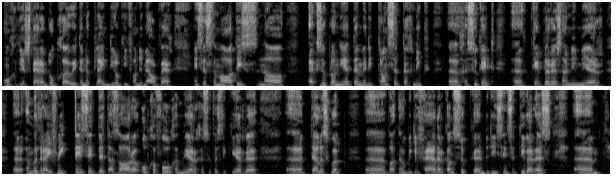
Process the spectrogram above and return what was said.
ongeveer sterre dopgehou het in 'n klein deeltjie van die Melkweg en sistematies na eksoplanete met die transit tegniek uh, gesoek het. Uh, Kepler is nou nie meer uh, in bedryf nie. TESS het dit as ware opgevolg, 'n meer gesofistikeerde uh, teleskoop uh, wat nou 'n bietjie verder kan soek en bietjie sensitiewer is. Ehm uh,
